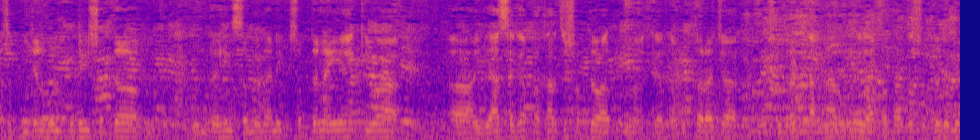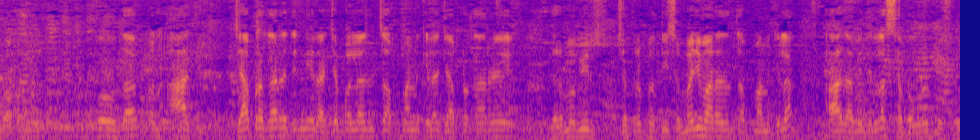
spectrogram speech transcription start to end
असं पिजन होल कुठेही शब्द कोणताही संवैधानिक शब्द नाही आहे किंवा या सगळ्या प्रकारचे शब्द वापरणं किंवा कबुतराच्या शिगरट टाकणार वगैरे या प्रकारचे शब्द त्यांनी वापरणं होता. पण आज ज्या प्रकारे त्यांनी राज्यपालांचा अपमान केला ज्या प्रकारे धर्मवीर छत्रपती संभाजी महाराजांचा अपमान केला आज आम्ही त्यांना सभागृहात बसलो.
